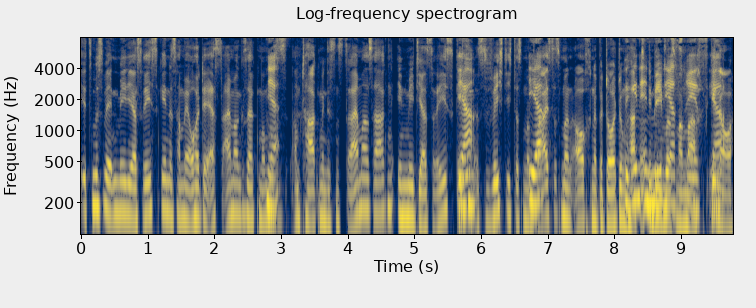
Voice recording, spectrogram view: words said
jetzt müssen wir in Medias Res gehen. Das haben wir heute erst einmal gesagt. Man Ja. muss es am Tag mindestens dreimal sagen. In Medias Res gehen. Ja. Es ist wichtig, dass man Ja. weiß, dass man auch eine Bedeutung Wir hat in in dem, was man res, macht. ja. Genau.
